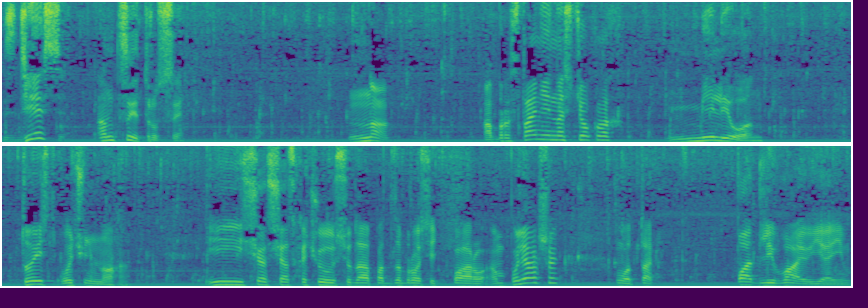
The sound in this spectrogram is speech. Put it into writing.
Здесь анцитрусы. Но обрастаний на стеклах миллион. То есть очень много. И еще сейчас хочу сюда подзабросить пару ампуляшек. Вот так подливаю я им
